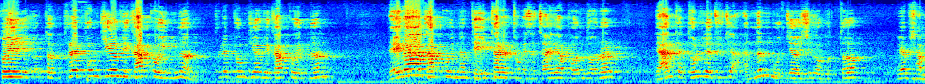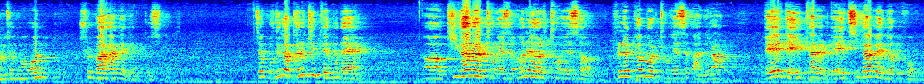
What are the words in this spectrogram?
소위 어떤 플랫폼 기업이 갖고 있는 플랫폼 기업이 갖고 있는 내가 갖고 있는 데이터를 통해서 자기가 번 돈을 내한테 돌려주지 않는 문제의식으로부터 웹 3.0은 출발하게 될 것입니다. 즉 우리가 그렇기 때문에 어, 기관을 통해서 은행을 통해서 플랫폼을 통해서가 아니라 내 데이터를 내 지갑에 넣고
